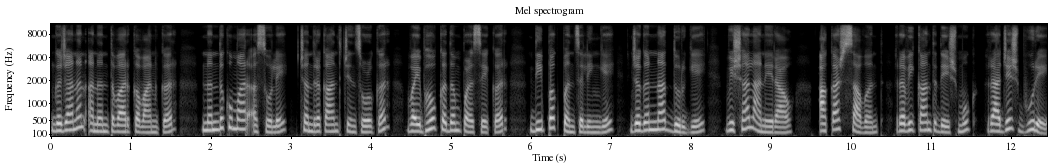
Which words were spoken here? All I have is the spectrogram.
गजानन अनंतवार कवानकर नंदकुमार असोले चंद्रकांत चिंचोळकर वैभव कदम पळसेकर दीपक पंचलिंगे जगन्नाथ दुर्गे विशाल आनेराव आकाश सावंत रविकांत देशमुख राजेश भुरे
